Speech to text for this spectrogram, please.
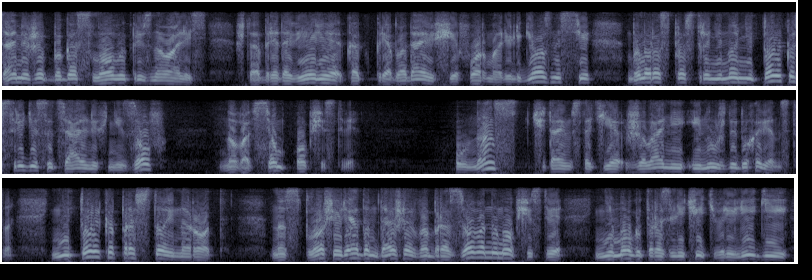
Сами же богословы признавались, что обрядоверие, как преобладающая форма религиозности, было распространено не только среди социальных низов, но во всем обществе. Нас, читаем в статье «Желания и нужды духовенства», не только простой народ, но сплошь и рядом даже в образованном обществе не могут различить в религии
